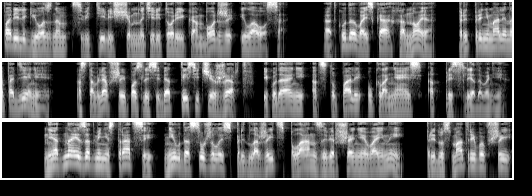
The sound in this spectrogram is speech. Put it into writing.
по религиозным святилищам на территории Камбоджи и Лаоса, откуда войска Ханоя предпринимали нападения, оставлявшие после себя тысячи жертв, и куда они отступали, уклоняясь от преследования. Ни одна из администраций не удосужилась предложить план завершения войны, предусматривавший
